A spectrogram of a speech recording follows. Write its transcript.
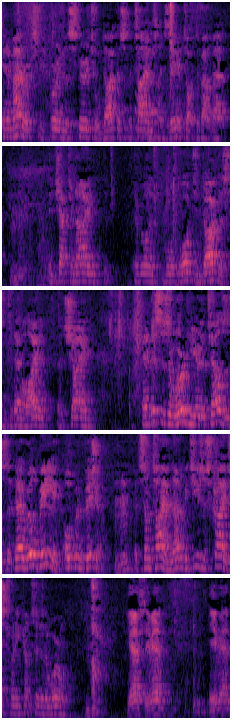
in a manner, it's referring to the spiritual darkness of the times. Isaiah talked about that mm-hmm. in chapter nine. that Everyone has walked in darkness, and to them a light had- shined. And this is a word here that tells us that there will be an open vision mm-hmm. at some time, and that'll be Jesus Christ when He comes into the world. Mm-hmm. Yes. Amen. Amen.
